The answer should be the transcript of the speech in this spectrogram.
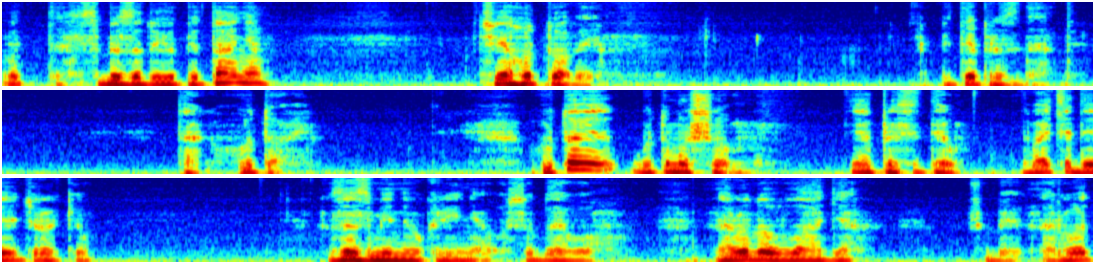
от собі задаю питання, чи я готовий піти президент. Так, готовий. Готовий, бо тому що я присвятив 29 років за зміни в Україні, особливо народовладдя, щоб народ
